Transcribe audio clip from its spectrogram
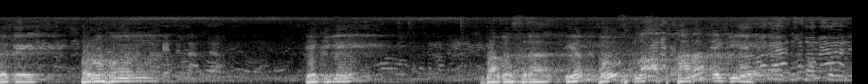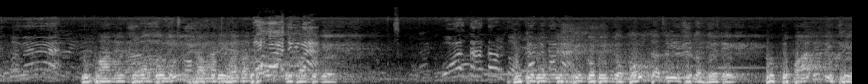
থেকে রোহন। এগিয়ে বাগাসরা ইয়াং বয়েজ ক্লাব তারা এগিয়ে। তুফানের গলি সামনে ওখান থেকে। গোবিন্দ বলটা দিয়েছিল হেডে ধরতে পারেনি যে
